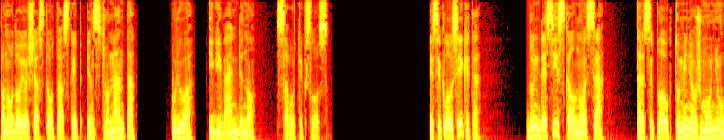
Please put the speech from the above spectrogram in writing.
panaudojo šias tautas kaip instrumentą, kuriuo įgyvendino savo tikslus. Įsiklausykite, dundesys kalnuose, tarsi plauktų minio žmonių.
